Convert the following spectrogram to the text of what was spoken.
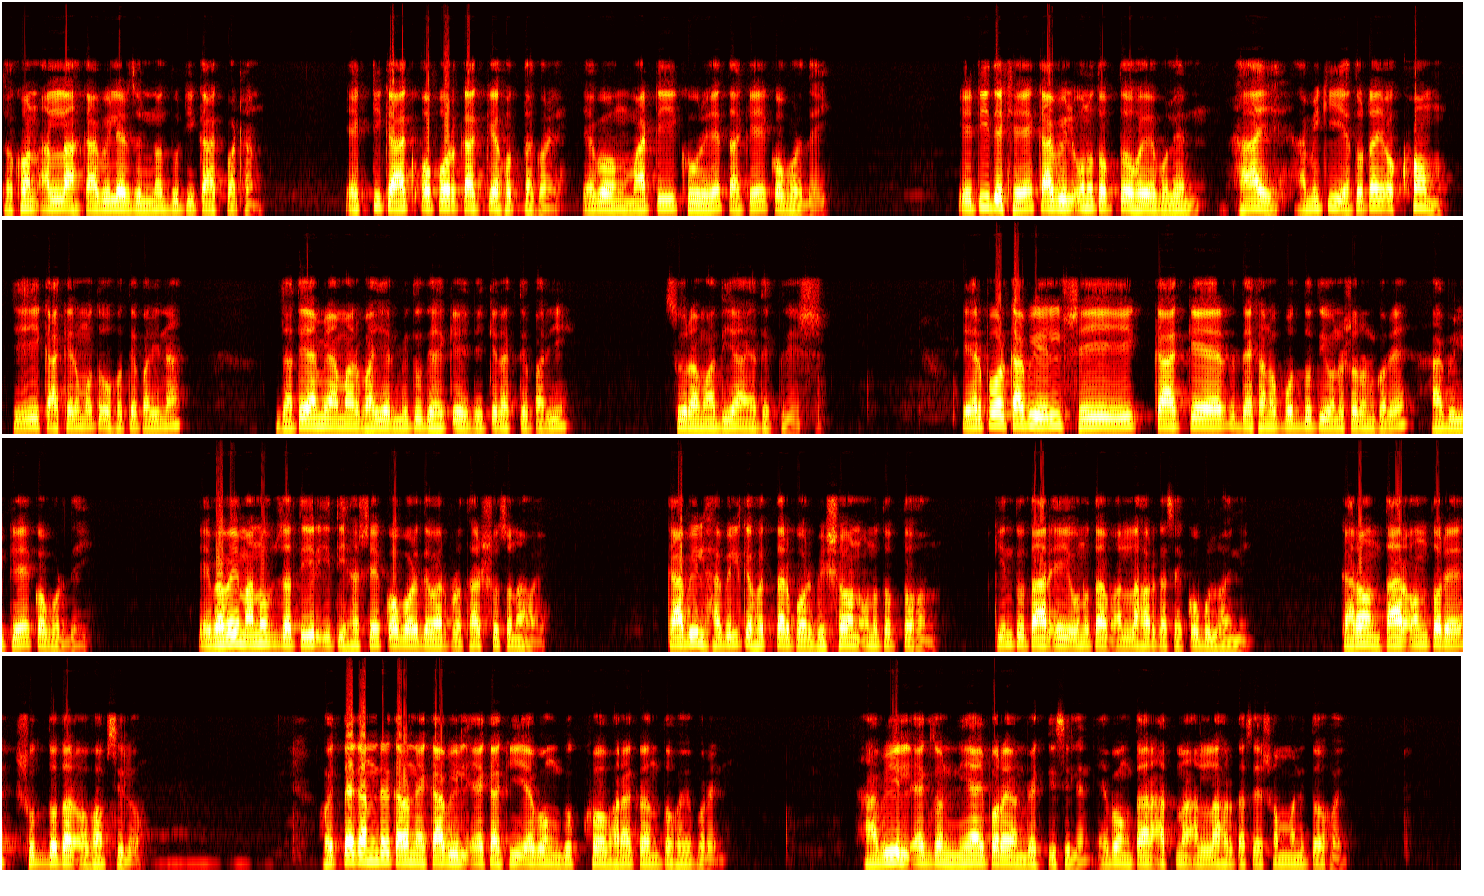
তখন আল্লাহ কাবিলের জন্য দুটি কাক পাঠান। একটি কাক অপর কাককে হত্যা করে এবং মাটি খুঁড়ে তাকে কবর দেয়। এটি দেখে কাবিল অনুতপ্ত হয়ে বলেন হাই আমি কি এতটাই অক্ষম যে এই কাকের মতো হতে পারি না? যাতে আমি আমার ভাইয়ের মৃতদেহকে ডেকে রাখতে পারি সুরামা দিয়া আয়াত একত্রিশ। এরপর কাবিল সেই কাকের দেখানো পদ্ধতি অনুসরণ করে হাবিলকে কবর দেয়। এভাবেই মানব জাতির ইতিহাসে কবর দেওয়ার প্রথার সূচনা হয়। কাবিল হাবিলকে হত্যার পর ভীষণ অনুতপ্ত হন, কিন্তু তার এই অনুতাপ আল্লাহর কাছে কবুল হয়নি, কারণ তার অন্তরে শুদ্ধতার অভাব ছিল। হত্যাকাণ্ডের কারণে কাবিল একাকী এবং দুঃখ ভারাক্রান্ত হয়ে পড়েন। হাবিল একজন ন্যায়পরায়ণ ব্যক্তি ছিলেন এবং তার আত্মা আল্লাহর কাছে সম্মানিত হয়।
